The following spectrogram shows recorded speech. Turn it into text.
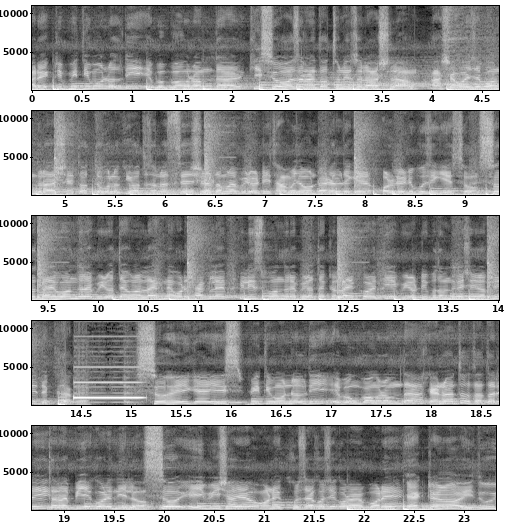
আরেকটি প্রীতি মণ্ডল দি এবং বংরামদার কিছু অজানা তথ্য নিয়ে চলে আসলাম। আশা করি যে বন্ধুরা সেই তথ্যগুলো কি হতে চলেছে সেটা তোমরা ভিডিওটি থামে যেমন টাইটেল থেকে অলরেডি বুঝে গিয়েছো। সো তাই বন্ধুরা, ভিডিওতে এখন লাইক না করে থাকলে প্লিজ বন্ধুরা ভিডিওতে একটা লাইক করে দিয়ে ভিডিওটি প্রথম থেকে শেষ অবধি দেখতে থাকো। So hey guys Priti Mondal দি এবং বংরমদা কেন এত তাড়াতাড়ি তারা বিয়ে করে নিল সো এই বিষয়ে অনেক খোঁজাখুঁজি করার পরে একটা নয় দুই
